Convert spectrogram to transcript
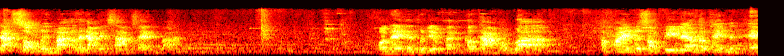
จากสองหมื่นบาทเราขยับเป็นสามแสนบาท คนให้เงินคนเดียวกันเขาถามผมว่าทำไมเมื่อสองปีแล้วเราใช้เงินแค่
